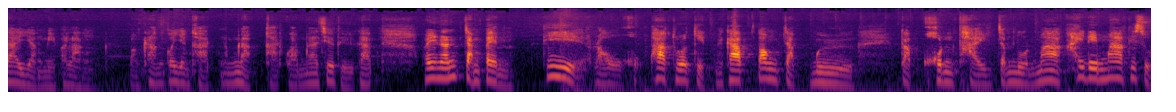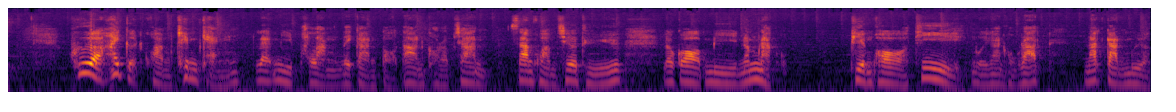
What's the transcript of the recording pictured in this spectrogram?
ได้อย่างมีพลัง บางครั้งก็ยังขาดน้ำหนักขาดความน่าเชื่อถือครับ เพราะฉะนั้นจำเป็นที่เราภาคธุรกิจนะครับต้องจับมือกับคนไทยจำนวนมากให้ได้มากที่สุด เพื่อให้เกิดความเข้มแข็งและมีพลังในการต่อต้านคอร์รัปชันสร้างความเชื่อถือ แล้วก็มีน้ำหนัก เพียงพอที่หน่วยงานของรัฐ นักการเมือง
